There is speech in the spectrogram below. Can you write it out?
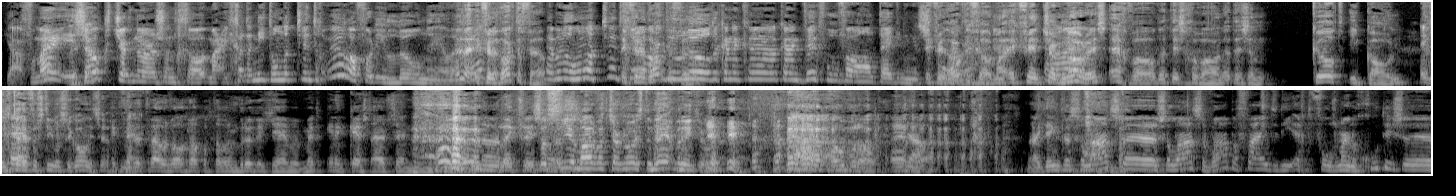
Ja, voor mij is je? ook Chuck Norris een groot... Maar ik ga er niet 120 euro voor die lul neerleggen. Nee, nee, ik vind het ook te veel. Ik bedoel, 120 Ik vind het euro ook voor die lul, dan kan ik, eh, kan ik weet voor hoeveel handtekeningen Ik scoren. vind het ook te veel, maar ik vind Chuck Ja. Norris echt wel, dat is gewoon, dat is een cult-icoon. En dat geef- kan je van Steven Seagal niet zeggen. Ik vind Nee. het trouwens wel grappig dat we een bruggetje hebben met in een kerstuitzending. Nou, Zo zie je maar wat Chuck Norris teweeg brengt, joh. Ja, overal. Echt Ja. waar. Nou, ik denk dat zijn laatste, zijn laatste wapenfeit die echt volgens mij nog goed is, eh,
